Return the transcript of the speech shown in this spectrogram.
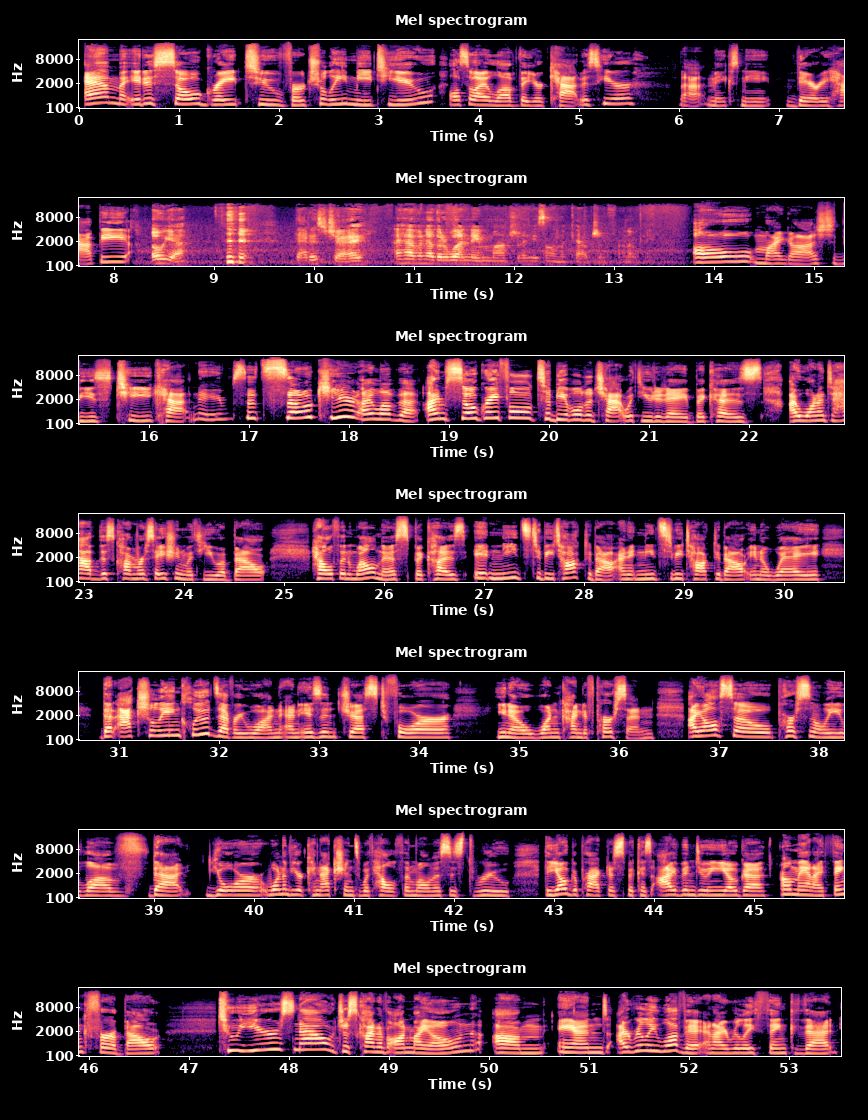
M, it is so great to virtually meet you. Also, I love that your cat is here. That makes me very happy. Oh, yeah. that is Jay. I have another one named Matcha. He's on the couch in front of me. Oh my gosh, these tea cat names. It's so cute. I love that. I'm so grateful to be able to chat with you today because I wanted to have this conversation with you about health and wellness because it needs to be talked about and it needs to be talked about in a way that actually includes everyone and isn't just for you know, one kind of person. I also personally love that your one of your connections with health and wellness is through the yoga practice because I've been doing yoga. Oh man, I think for about two years now, just kind of on my own. Um, and I really love it. And I really think that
